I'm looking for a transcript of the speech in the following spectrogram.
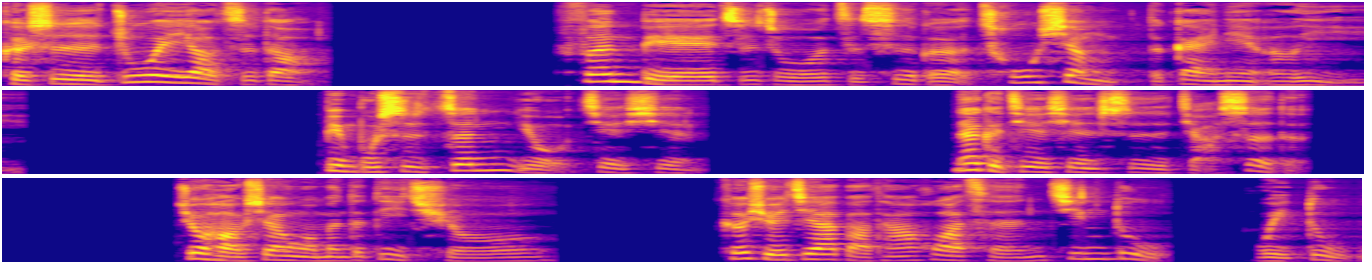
可是诸位要知道，分别执着只是个抽象的概念而已，并不是真有界限，那个界限是假设的，就好像我们的地球，科学家把它画成经度、纬度。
